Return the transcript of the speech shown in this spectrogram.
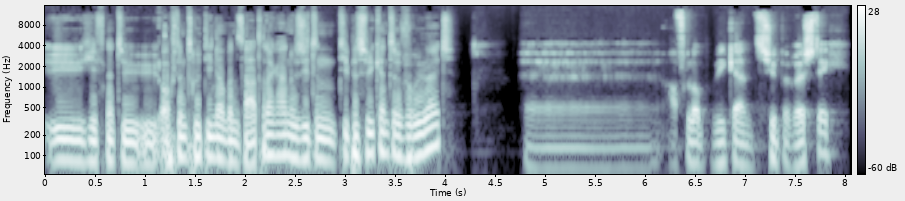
U geeft net uw, uw ochtendroutine op een zaterdag aan. Hoe ziet een typisch weekend er voor u uit? Eh, afgelopen weekend super rustig.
